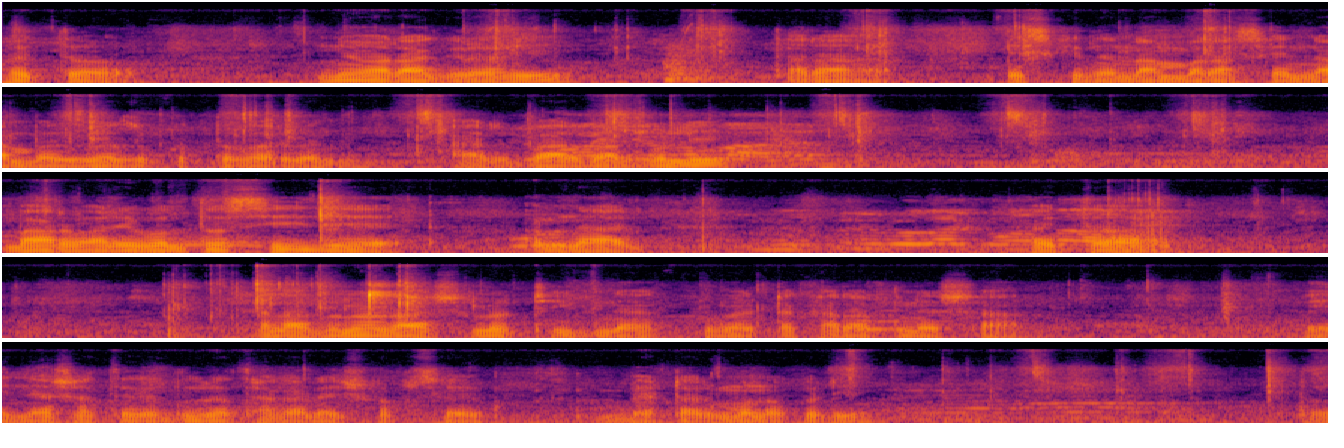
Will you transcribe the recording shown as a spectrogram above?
হয়তো নেওয়ার আগ্রহী, তারা স্ক্রিনে নাম্বার আছে, এই নাম্বার যোগাযোগ করতে পারবেন। আর বারবার বলি, বারবারই বলতেছি যে আপনার হয়তো খেলাধুলাটা আসলে ঠিক না, খুব একটা খারাপ নেশা। এই নেশা থেকে দূরে থাকাটাই সবচেয়ে বেটার মনে করি। তো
